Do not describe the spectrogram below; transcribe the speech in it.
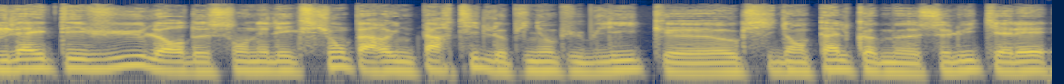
Il a été vu lors de son élection par une partie de l'opinion publique euh, occidentale comme euh, celui qui allait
